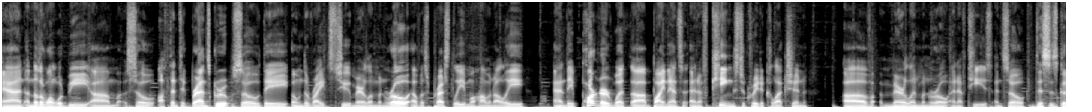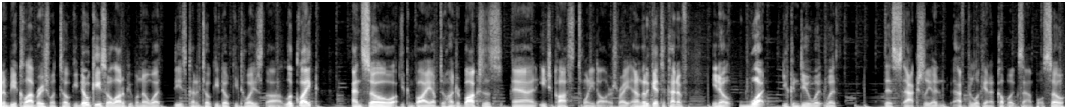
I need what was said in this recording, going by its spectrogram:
And another one would be um, so Authentic Brands Group. So they own the rights to Marilyn Monroe, Elvis Presley, Muhammad Ali, and they partnered with uh, Binance and NF Kings to create a collection of Marilyn Monroe NFTs. And so this is going to be a collaboration with Tokidoki. So a lot of people know what these kind of Tokidoki toys uh, look like. And so you can buy up to 100 boxes and each costs $20, right? And I'm going to get to kind of, you know, what you can do with, with this actually after looking at a couple examples. So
